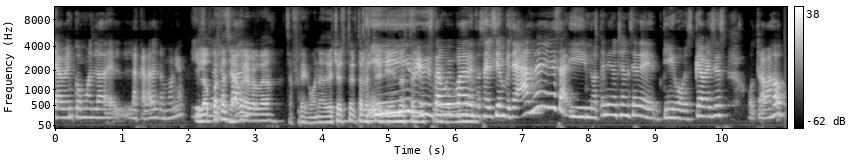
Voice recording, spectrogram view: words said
Ya ven cómo es la, de, la cara del demonio. Y, la puerta se abre. ¿verdad? Está fregona. De hecho, esto ahorita la estoy viendo. sí, sí, está muy padre. Entonces él siempre dice, hazme esa. Y no he tenido chance de, digo, es que a veces o trabajo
